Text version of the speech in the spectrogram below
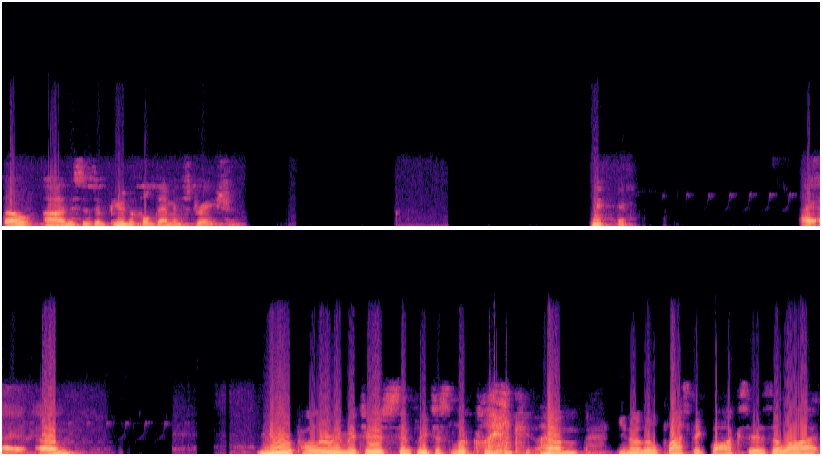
So uh, this is a beautiful demonstration. I, I um, newer polarimeters simply just look like um, you know little plastic boxes a lot.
